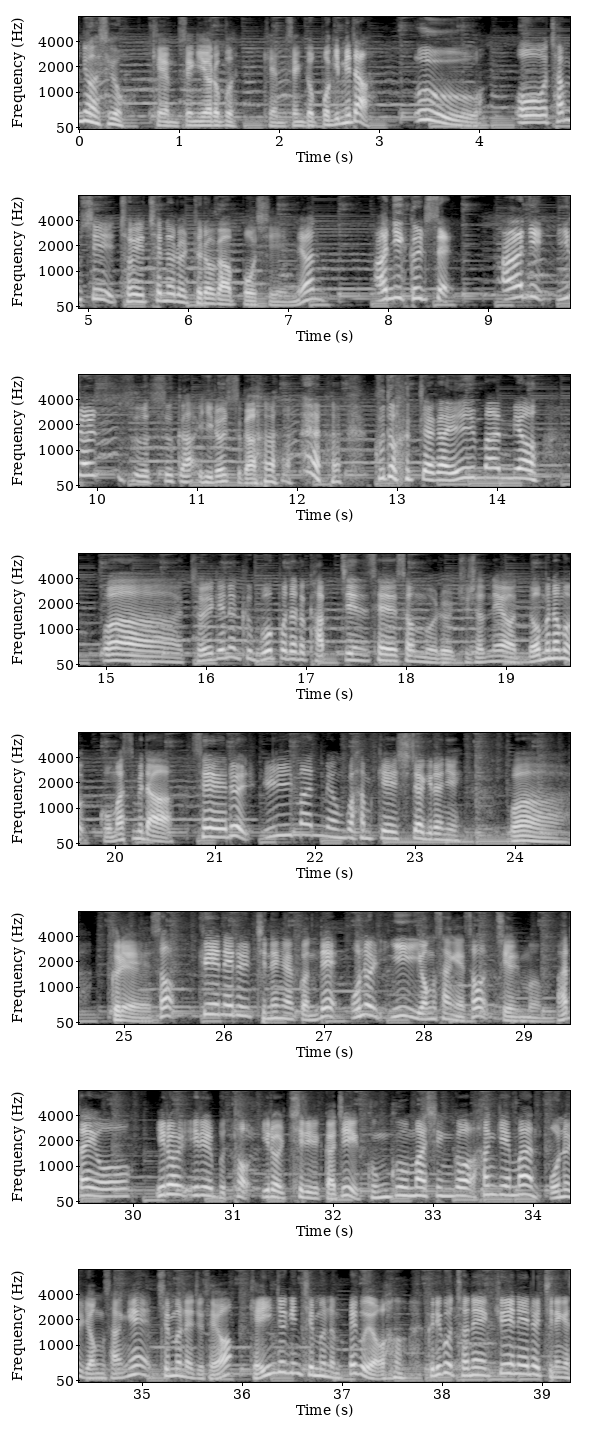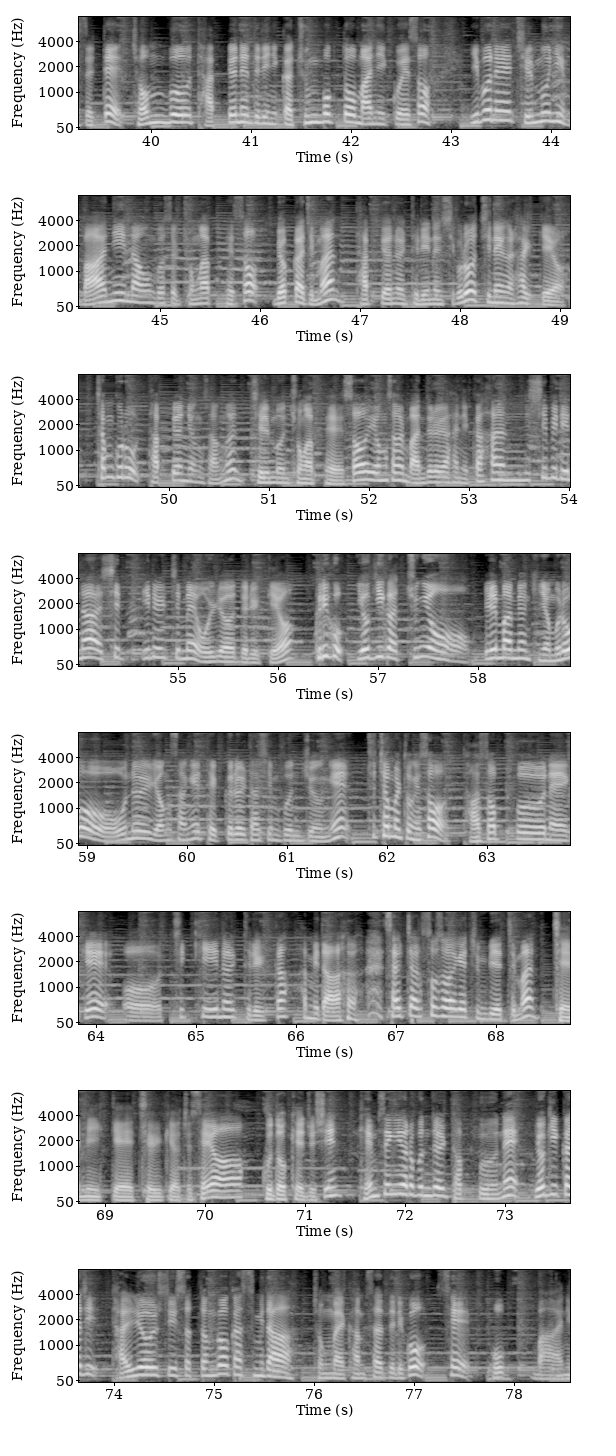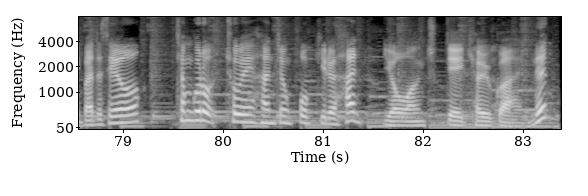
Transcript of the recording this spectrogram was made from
안녕하세요. 갬생이 여러분, 갬생 돋보기입니다. 우, 어 잠시 저의 채널을 들어가 보시면 아니 글쎄, 아니 이럴 수, 수가 이럴 수가 구독자가 1만 명. 와, 저에게는 그 무엇보다도 값진 새 선물을 주셨네요. 너무너무 고맙습니다. 새해를 1만 명과 함께 시작이라니. 와, 그래서 Q&A를 진행할 건데 오늘 이 영상에서 질문 받아요. 1월 1일부터 1월 7일까지 궁금하신 거 한 개만 오늘 영상에 질문해 주세요. 개인적인 질문은 빼고요. 그리고 전에 Q&A를 진행했을 때 전부 답변해 드리니까 중복도 많이 있고 해서 이번에 질문이 많이 나온 것을 종합해서 몇 가지만 답변을 드리는 식으로 진행을 할게요. 참고로 답변 영상은 질문 종합해서 영상을 만들어야 하니까 한 10일이나 11일쯤에 올려드릴게요. 그리고 여기가 중요! 1만 명 기념으로 오늘 영상에 댓글을 다신 분 중에 추첨을 통해서 다섯 분에게 어, 치킨을 드릴까 합니다. 살짝 소소하게 준비했지만 재미있게 즐겨주세요. 구독해주신 갬생이 여러분들 덕분에 여기까지 달려올 수 있었던 것 같습니다. 정말 감사드리고 새해 복 많이 받으세요. 참고로 초회 한정 뽑기를 한 여왕 축제의 결과는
